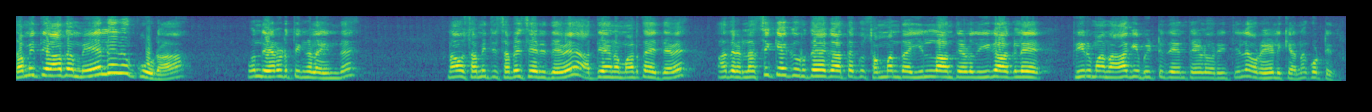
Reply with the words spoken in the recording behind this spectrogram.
ಸಮಿತಿ ಆದ ಮೇಲೇನೂ ಕೂಡ ಒಂದು ಎರಡು ತಿಂಗಳ ಹಿಂದೆ ನಾವು ಸಮಿತಿ ಸಭೆ ಸೇರಿದ್ದೇವೆ, ಅಧ್ಯಯನ ಮಾಡ್ತಾ ಇದ್ದೇವೆ. ಆದರೆ ಲಸಿಕೆಗೂ ಹೃದಯಾಘಾತಕ್ಕೂ ಸಂಬಂಧ ಇಲ್ಲ ಅಂತ ಹೇಳೋದು ಈಗಾಗಲೇ ತೀರ್ಮಾನ ಆಗಿಬಿಟ್ಟಿದೆ ಅಂತ ಹೇಳೋ ರೀತಿಯಲ್ಲಿ ಅವರು ಹೇಳಿಕೆಯನ್ನು ಕೊಟ್ಟಿದ್ದರು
